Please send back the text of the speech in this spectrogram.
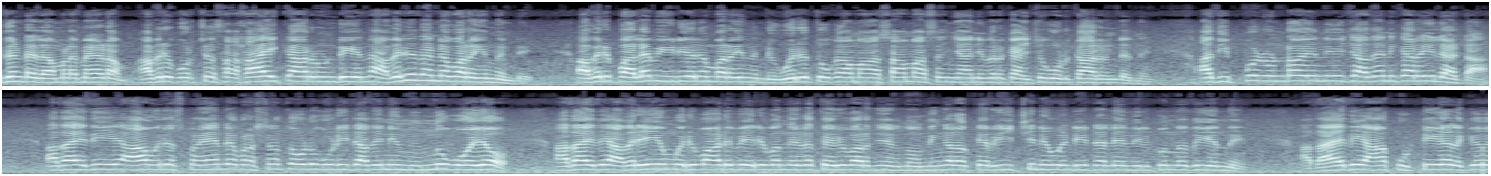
ഇതുണ്ടല്ലോ നമ്മളെ മേഡം. അവർ കുറച്ച് സഹായിക്കാറുണ്ട് എന്ന് അവർ തന്നെ പറയുന്നുണ്ട്. അവർ പല വീഡിയോയിലും പറയുന്നുണ്ട്. ഒരു തുക മാസാമാസം ഞാൻ ഇവർക്ക് അയച്ചു കൊടുക്കാറുണ്ടെന്ന്. അതിപ്പോഴുണ്ടോ എന്ന് ചോദിച്ചാൽ അതെനിക്കറിയില്ല കേട്ടാ അതായത് ആ ഒരു സ്പ്രേന്റെ പ്രശ്നത്തോട് കൂടിയിട്ട് അതിന് നിന്നുപോയോ അതായത് അവരെയും ഒരുപാട് പേര് വന്നിട്ട് തെരു പറഞ്ഞിരുന്നു. നിങ്ങളൊക്കെ റീച്ചിന് വേണ്ടിയിട്ടല്ലേ നിൽക്കുന്നത് എന്ന്. അതായത് ആ കുട്ടികൾക്ക്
